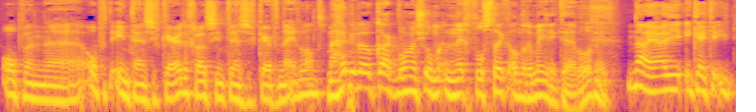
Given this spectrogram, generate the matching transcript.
Op, een, op het intensive care, de grootste intensive care van Nederland. Maar heb je dan ook carte blanche om een echt volstrekt andere mening te hebben, of niet? Nou ja, kijk, ik,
